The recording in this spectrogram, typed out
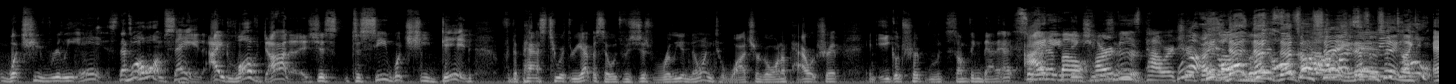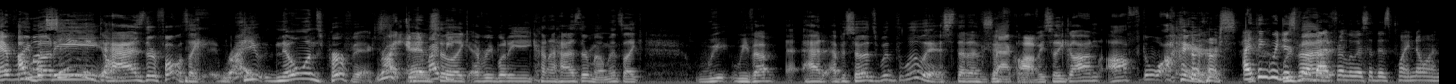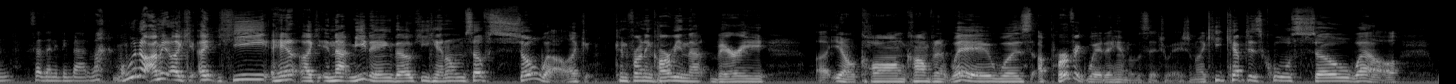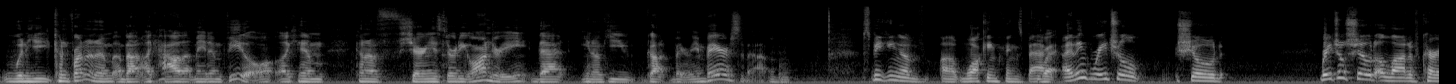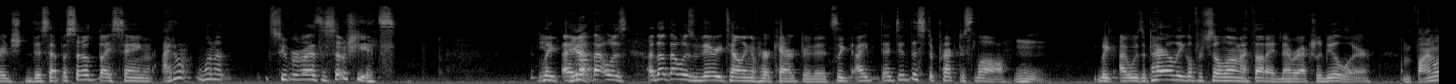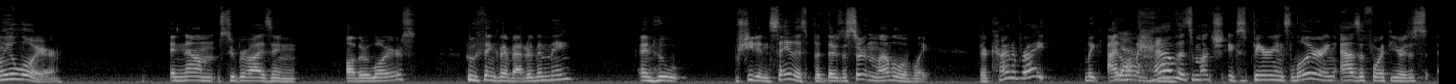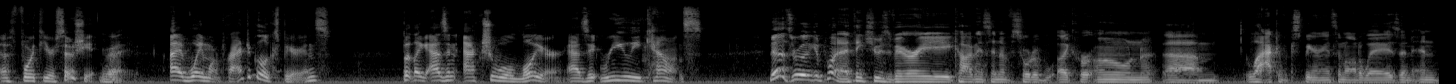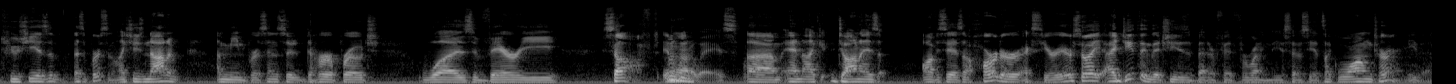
what she really is. That's all I'm saying. I love Donna. It's just to see what she did for the past two or three episodes was just really annoying to watch her go on a power trip, an ego trip with something that I, So I what didn't about think she Harvey's deserved. power trip? Well, no, I- What that- that- that's what I'm oh, I'm saying. That's what I'm saying saying. Like don't. I'm not saying everybody has their faults. Like Right. you- no one's perfect. Right, and And, so be- like everybody kind of has their moments. Like we we've have, had episodes with Louis that have Exactly. obviously gone off the wires. I think we just We've feel had- bad for Louis at this point. No one says anything bad about him. Well, no, I mean, like uh, he, han- like in that meeting, though, he handled himself so well. Like confronting Harvey in that very, uh, you know, calm, confident way was a perfect way to handle the situation. Like he kept his cool so well when he confronted him about like how that made him feel, like him kind of sharing his dirty laundry that you know he got very embarrassed about. Speaking of uh, walking things back, Right. I think Rachel showed Rachel showed a lot of courage this episode by saying, "I don't want to supervise associates." Like I Yeah. thought that was I thought that was very telling of her character. That it's like I, I did this to practice law. Mm. Like I was a paralegal for so long, I thought I'd never actually be a lawyer. I'm finally a lawyer, and now I'm supervising other lawyers who think they're better than me, and who she didn't say this, but there's a certain level of like they're kind of right. Like I don't have as much experience lawyering as a fourth year a fourth year associate. Right. I have way more practical experience, but like as an actual lawyer, as it really counts. No, that's a really good point. I think she was very cognizant of sort of like her own um, lack of experience in a lot of ways, and, and who she is a, as a person. Like she's not a, a mean person, so her approach was very soft in a lot of ways. Um, and like Donna is obviously has a harder exterior, so I, I do think that she's a better fit for running the associates, like long term even.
